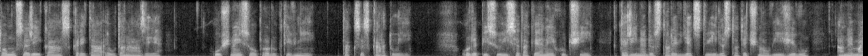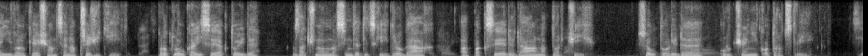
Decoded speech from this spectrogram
Tomu se říká skrytá eutanázie. Už nejsou produktivní, tak se skartují. Odepisují se také nejchudší, kteří nedostali v dětství dostatečnou výživu a nemají velké šance na přežití. Protloukají se, jak to jde. Začnou na syntetických drogách a pak se jede dál na torčích. Jsou to lidé určení k otroctví. Si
